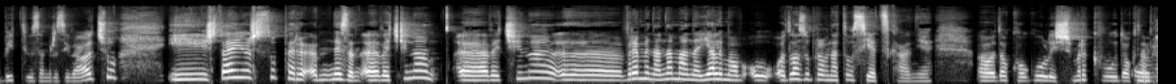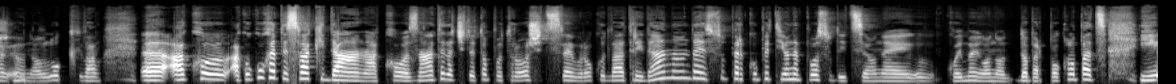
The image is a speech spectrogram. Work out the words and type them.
biti u zamrzivaču. I šta je još super, ne znam, većina, većina vremena nama na jelima odlazi upravo na to sjeckanje, dok oguliš mrkvu, dok napravi ono, luk. Vam. E, ako, ako kuhate svaki dan, ako znate da ćete to potrošiti sve u roku 2-3 dana, onda je super kupiti one posudice, one koje imaju ono dobar poklopac i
